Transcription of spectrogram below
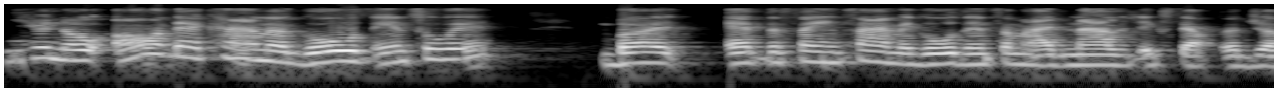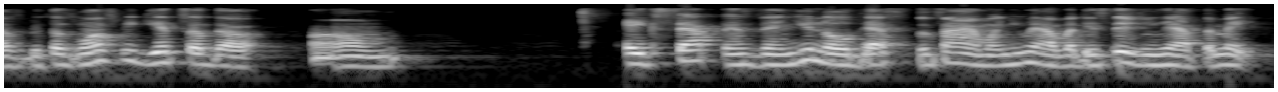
you know, all that kind of goes into it. But at the same time, it goes into my acknowledge, accept, adjust. Because once we get to the um, acceptance, then you know that's the time when you have a decision you have to make.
